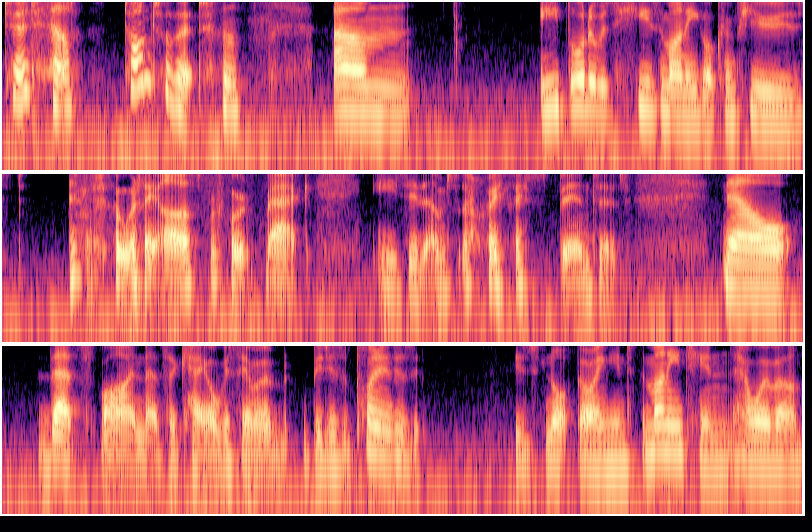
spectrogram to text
turned out Tom took it. um, he thought it was his money, got confused, and so when I asked for it back, he said, I'm sorry, I spent it. Now, that's fine, that's okay. Obviously, I'm a bit disappointed because it's not going into the money tin. However,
